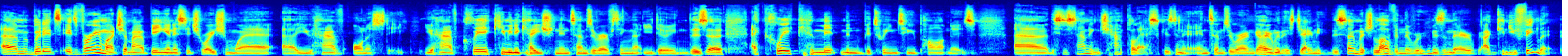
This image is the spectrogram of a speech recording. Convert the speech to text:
um, but it's it's very much about being in a situation where uh, you have honesty, you have clear communication in terms of everything that you're doing. There's a, a clear commitment between two partners. Uh, this is sounding chapel-esque, isn't it, in terms of where I'm going with this, Jamie? There's so much love in the room, isn't there? Uh, can you feel it?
